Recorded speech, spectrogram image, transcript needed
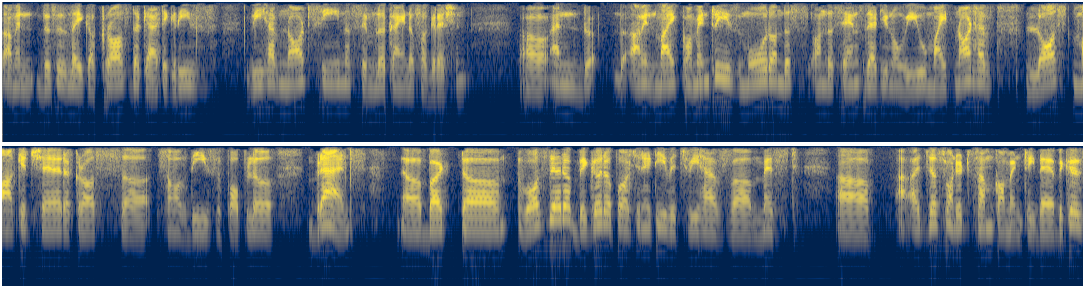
I mean, this is like across the categories, we have not seen a similar kind of aggression. Uh, and I mean, my commentary is more on the on the sense that you know you might not have lost market share across uh, some of these popular brands, uh, but uh, was there a bigger opportunity which we have uh, missed? Uh, I just wanted some commentary there because,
